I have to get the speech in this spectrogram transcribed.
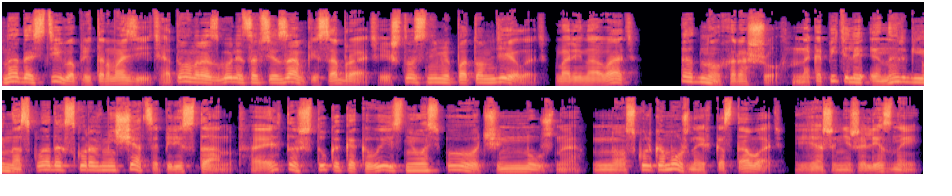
надо Стива притормозить, а то он разгонится все замки собрать. И что с ними потом делать? Мариновать? Одно хорошо. Накопители энергии на складах скоро вмещаться перестанут. А эта штука, как выяснилось, очень нужная. Но сколько можно их кастовать? Я же не железный.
